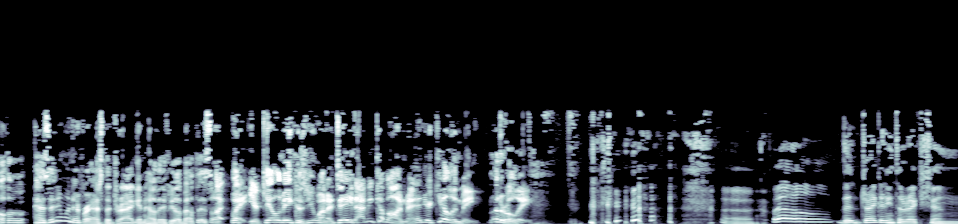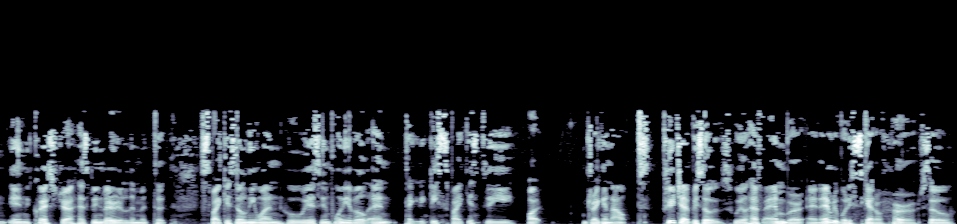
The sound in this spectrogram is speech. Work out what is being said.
Although, has anyone ever asked the dragon how they feel about this? Like, wait, you're killing me because you want to date? I mean, come on, man, you're killing me. Literally. uh, well, the dragon interaction in Equestria has been very limited. Spike is the only one who is in Ponyville, and technically Spike is the odd dragon out. Future episodes will have Amber, and everybody's scared of her, so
